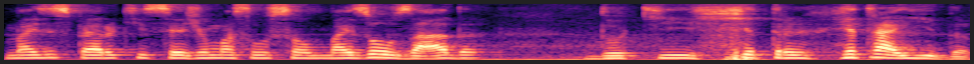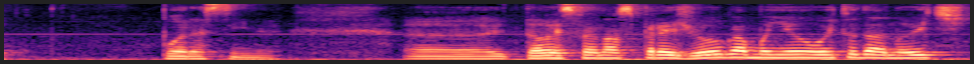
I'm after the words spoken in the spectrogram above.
mas espero que seja uma solução mais ousada do que retra retraída, por assim, né? Uh, então esse foi o nosso pré-jogo. Amanhã, 8 da noite,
